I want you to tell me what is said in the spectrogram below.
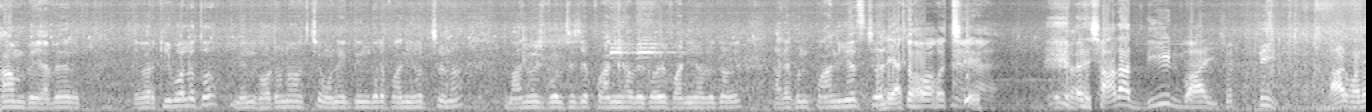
থামবে। এবার এবার কি বলো তো মেন ঘটনা হচ্ছে অনেক দিন ধরে পানি হচ্ছে না। মানুষ বলছে যে পানি হবে কবে পানি হবে কবে। আর এখন পানি এসছে। মানে এত হাওয়া হচ্ছে? হ্যাঁ, আরে সারা দিন ভাই সত্যি। আর মানে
